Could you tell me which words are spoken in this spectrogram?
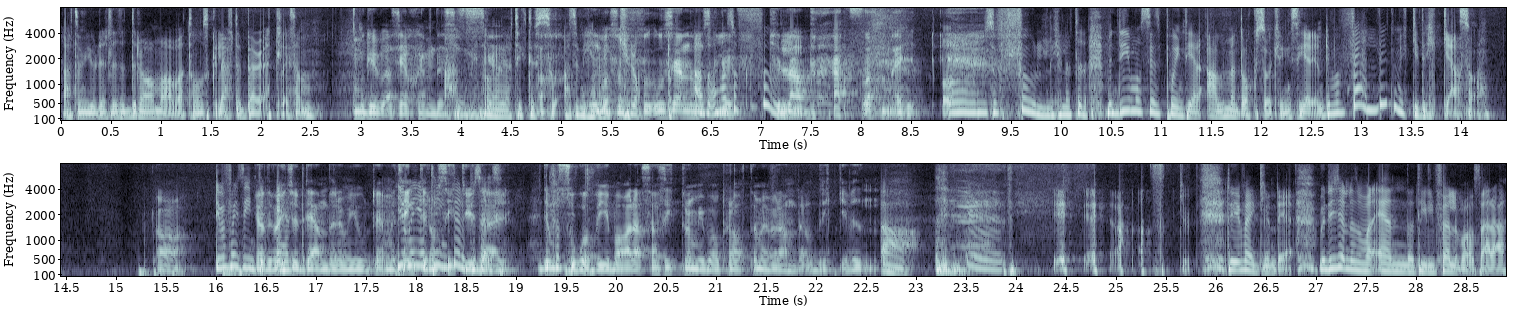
att de gjorde ett litet drama av att hon skulle efter Barrett liksom. Men gud, alltså jag skämdes så Alltså, mycket. jag tyckte så- alltså, med hon hela min kropp. Och sen hon Alltså, hon var skulle så full. kladda. Alltså nej. Åh, hon var så full hela tiden. Men det måste jag poängtera allmänt också kring serien. Det var väldigt mycket dricka alltså. Ja. Det var faktiskt inte Ja, det var ju typ det enda de gjorde. Men Ja, tänk dig, de sitter ju precis. där. De sover ju bara. Sen sitter de ju bara och pratar med varandra och dricker vin. Ja. alltså. Det är verkligen det. Men det kändes som varenda tillfälle var så här.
